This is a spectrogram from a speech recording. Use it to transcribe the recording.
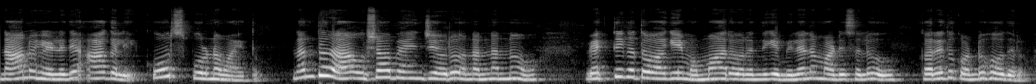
ನಾನು ಹೇಳಿದೆ, ಆಗಲಿ, ಕೋರ್ಸ್ ಪೂರ್ಣವಾಯಿತು. ನಂತರ ಉಷಾ ಬೆಹೆಂಜಿಯವರು ನನ್ನನ್ನು ವ್ಯಕ್ತಿಗತವಾಗಿ ಮಮ್ಮಾರವರೊಂದಿಗೆ ಮಿಲನ ಮಾಡಿಸಲು ಕರೆದುಕೊಂಡು ಹೋದರು.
